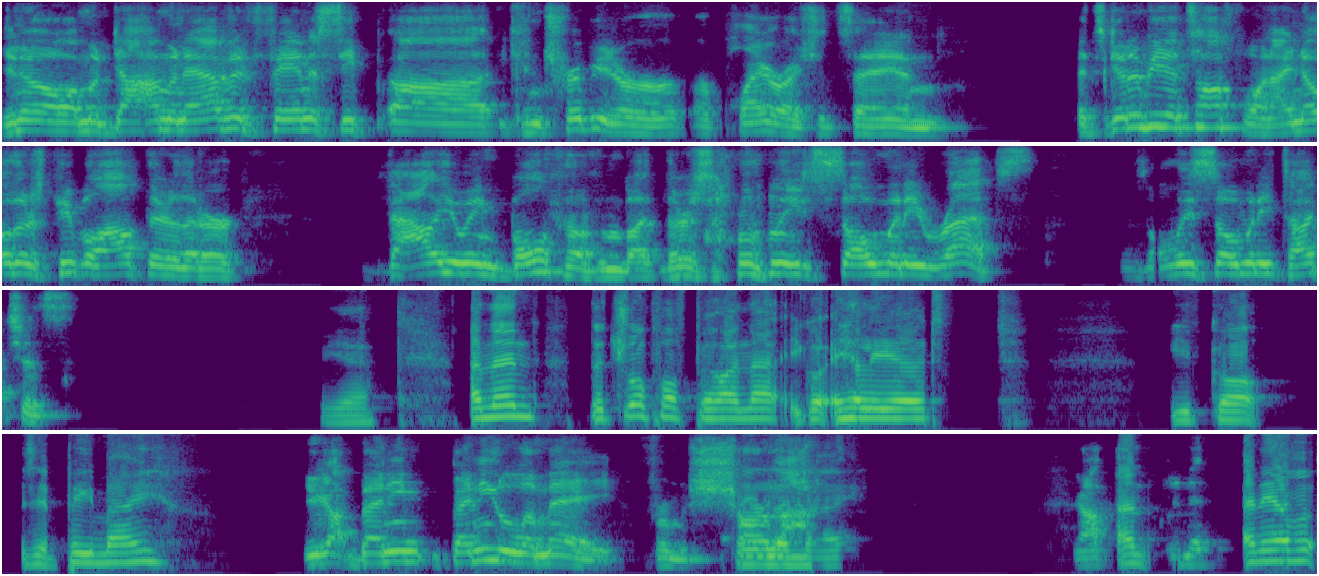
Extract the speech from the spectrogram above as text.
You know, I'm a I'm an avid fantasy uh, contributor or player, I should say, and it's going to be a tough one. I know there's people out there that are valuing both of them, but there's only so many reps. There's only so many touches. Yeah. And then the drop off behind that, you've got Hilliard. You've got, is it B May? You got Benny Benny LeMay from Charlotte. Yeah. And any other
